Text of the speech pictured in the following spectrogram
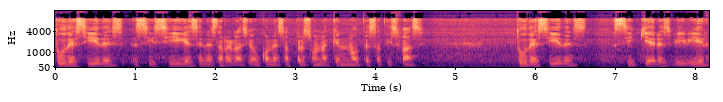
Tú decides si sigues en esa relación con esa persona que no te satisface. Tú decides si quieres vivir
